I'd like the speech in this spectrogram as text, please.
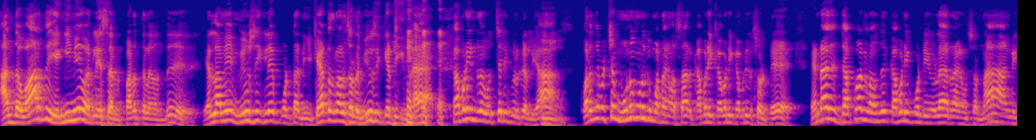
அந்த வார்த்தை எங்கேயுமே வரலையே சார். படத்தில் வந்து எல்லாமே மியூசிக்லேயே போட்டா நீங்கள் கேட்டதுனால சொல்கிறேன் மியூசிக் கேட்டீங்களா கபடின்ற உச்சரிப்பு இருக்கு இல்லையா. குறைஞ்சபட்சம் முணுமுணுக்க மாட்டாங்களா சார்? கபடி கபடி கபடின்னு சொல்லிட்டு. ரெண்டாவது ஜப்பானில் வந்து கபடி போட்டி விளையாடுறாங்கன்னு சொன்னால் அங்கே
